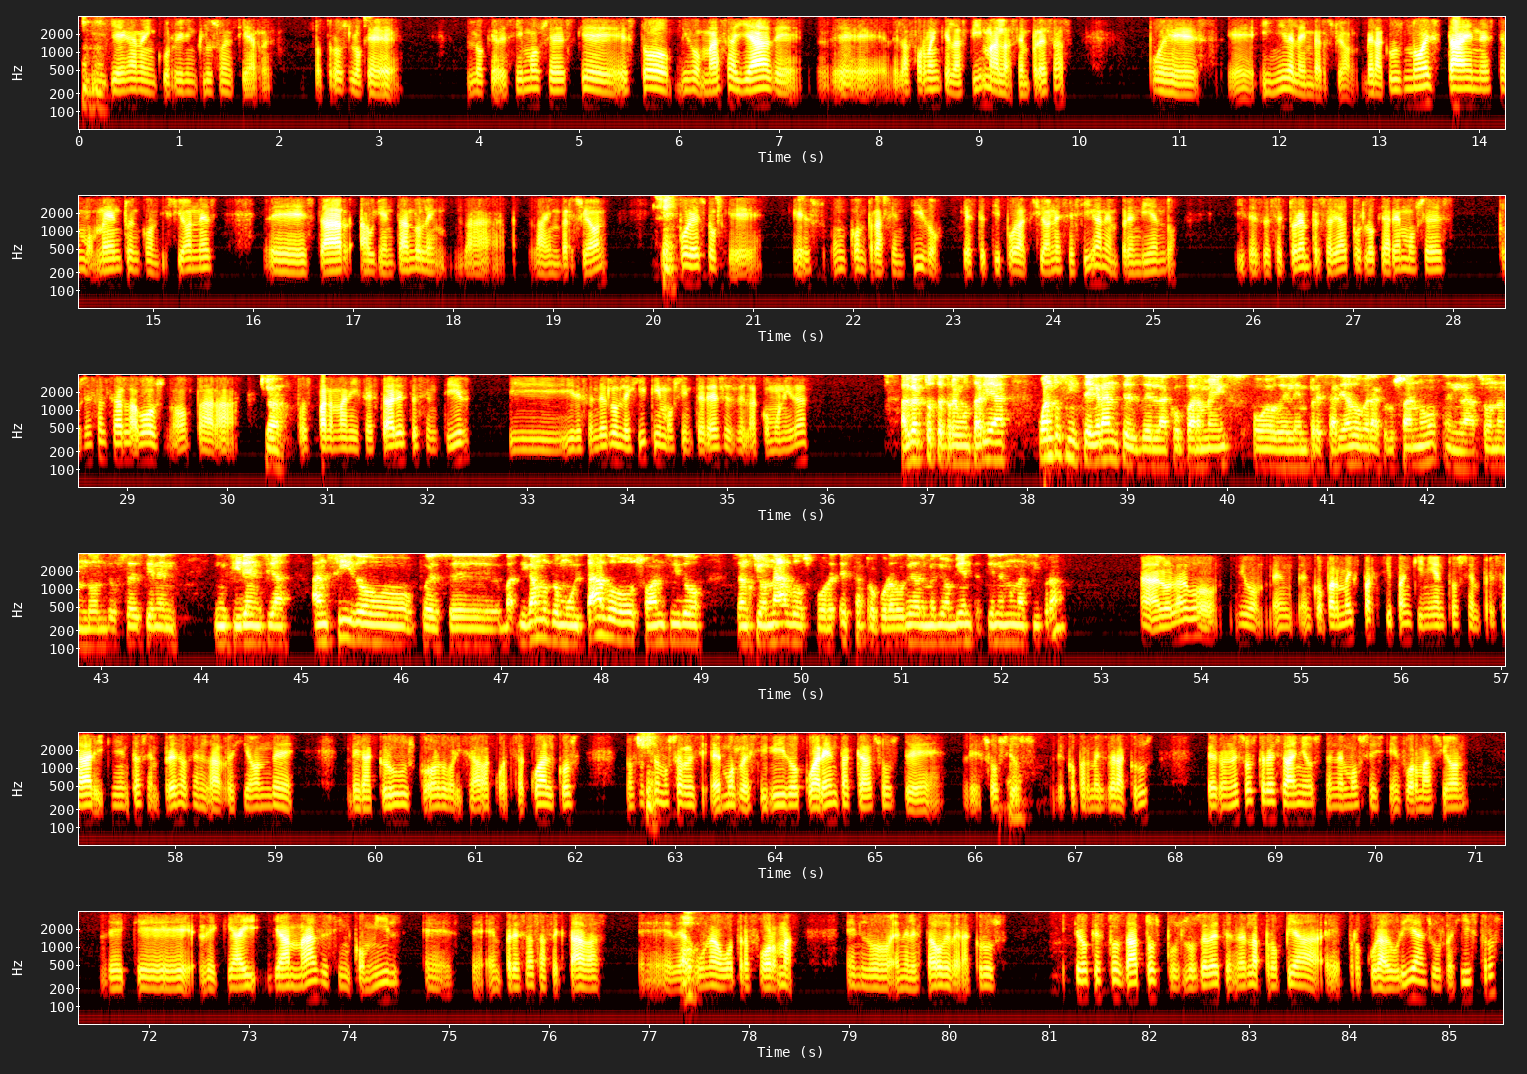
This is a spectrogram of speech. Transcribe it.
y llegan a incurrir incluso en cierres. Nosotros lo que lo que decimos es que esto digo más allá de, de, de la forma en que lastima a las empresas, pues eh, inhibe la inversión. Veracruz no está en este momento en condiciones de estar ahuyentando la, la, inversión. Sí. Es por eso que, es un contrasentido que este tipo de acciones se sigan emprendiendo y desde el sector empresarial pues lo que haremos es pues es alzar la voz no para pues para manifestar este sentir y defender los legítimos intereses de la comunidad Alberto, te preguntaría, ¿cuántos integrantes de la Coparmex o del empresariado veracruzano en la zona en donde ustedes tienen incidencia han sido, pues, eh, digámoslo, multados o han sido sancionados por esta Procuraduría del Medio Ambiente? ¿Tienen una cifra? A lo largo, digo, en, Coparmex participan 500 empresarios, 500 empresas en la región de, Veracruz, Córdoba, Orizaba, Coatzacoalcos, nosotros hemos, hemos recibido 40 casos de, de socios de Coparmex Veracruz, pero en esos tres años tenemos esta información de que, de que hay ya más de 5.000 mil este, empresas afectadas eh, de oh. alguna u otra forma en, lo, en el estado de Veracruz. creo que estos datos pues los debe tener la propia eh, Procuraduría en sus registros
